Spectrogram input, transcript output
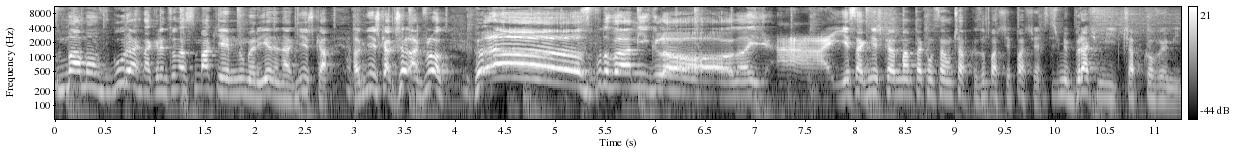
z mamą w górach, nakręcona smakiem numer jeden Agnieszka. Agnieszka Grzelak Vlog. Eee, Zbudowałam iglo. No i a, jest Agnieszka, mam taką samą czapkę. Zobaczcie, patrzcie. Jesteśmy braćmi czapkowymi.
